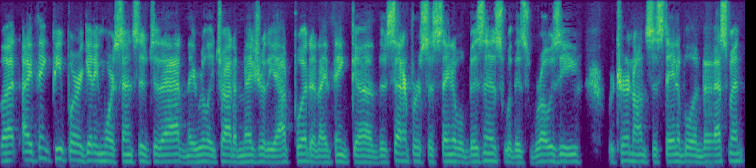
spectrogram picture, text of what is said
But I think people are getting more sensitive to that, and they really try to measure the output. And I think uh, the Center for Sustainable Business, with its ROSI return on sustainable investment,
